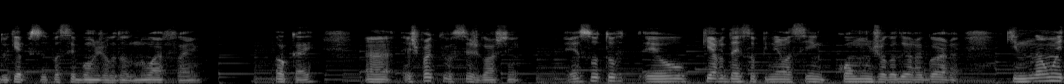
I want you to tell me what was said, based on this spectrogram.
do que é preciso para ser bom jogador no Warframe. Ok, uh, eu espero que vocês gostem eu só tô, eu quero dar essa opinião assim como um jogador agora que não é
